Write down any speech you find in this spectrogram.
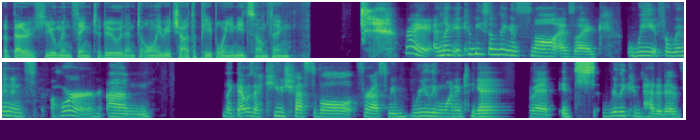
a better human thing to do than to only reach out to people when you need something Right. And like it could be something as small as like we for women in horror um like that was a huge festival for us. We really wanted to get it. It's really competitive.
